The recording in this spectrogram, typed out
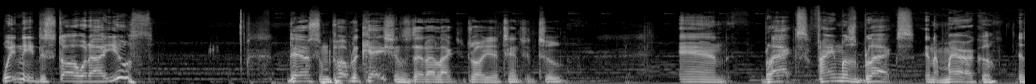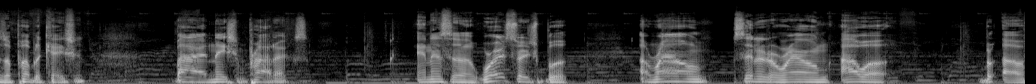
we need to start with our youth. There are some publications that I'd like to draw your attention to. And Blacks, Famous Blacks in America is a publication by Nation Products. And it's a word search book around, centered around our uh,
